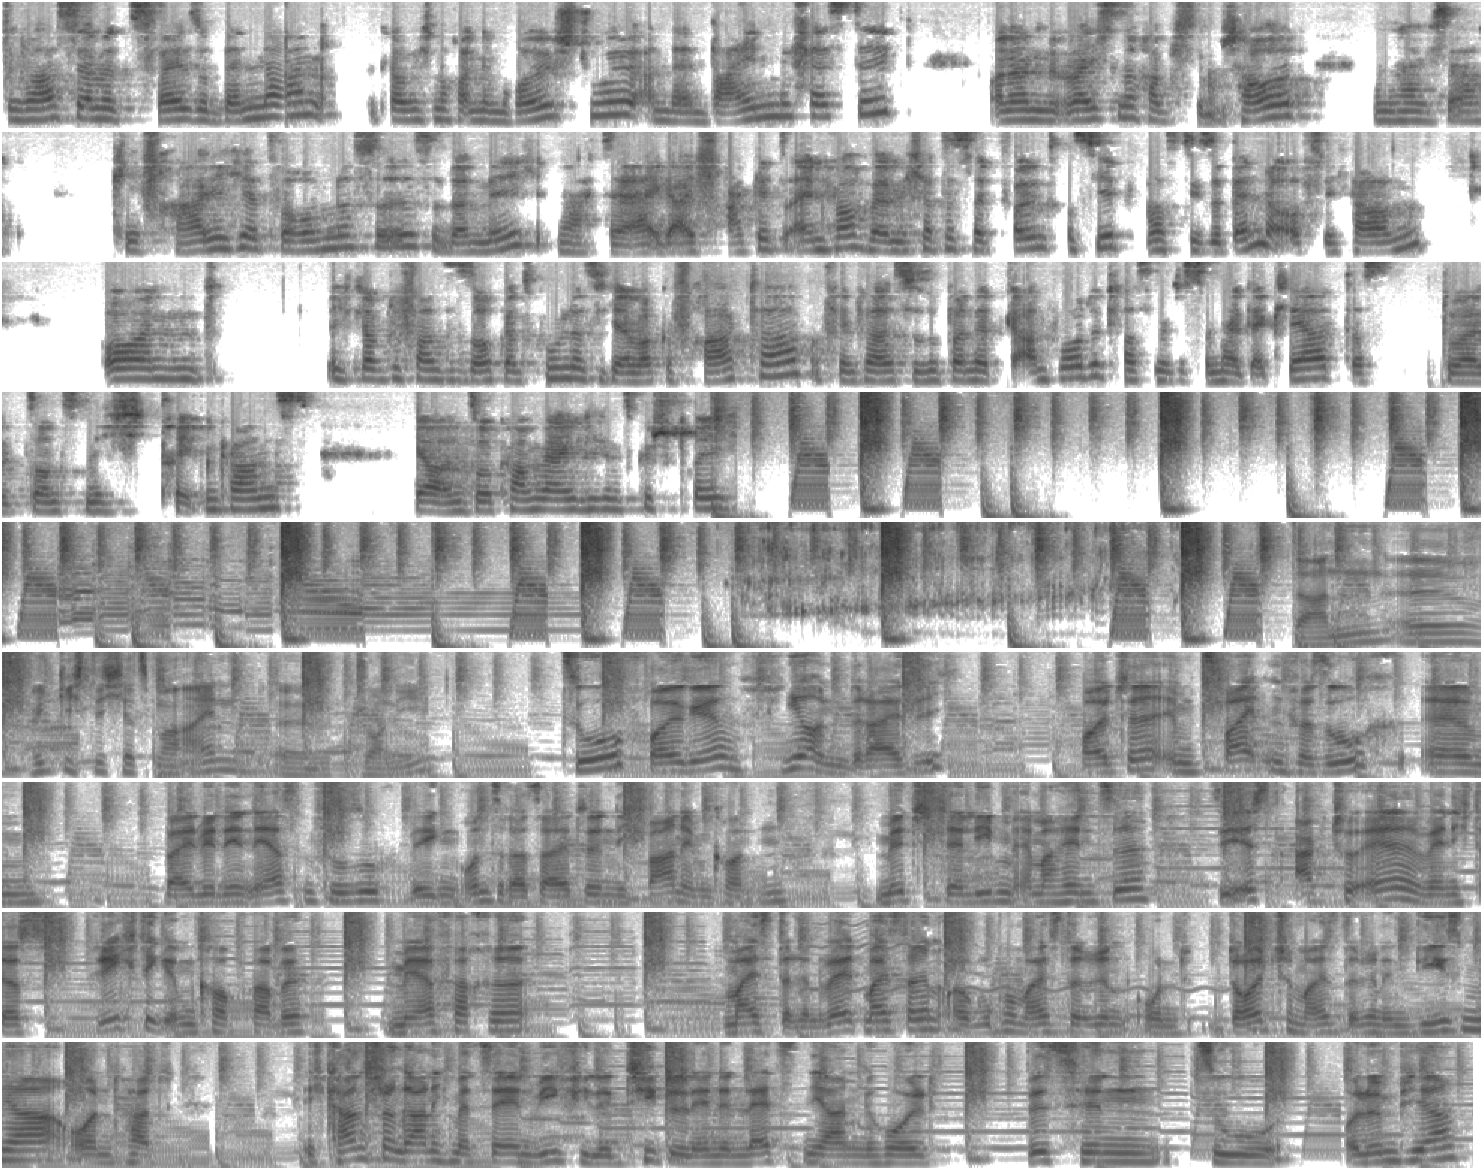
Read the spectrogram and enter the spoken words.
du warst ja mit zwei so Bändern, glaube ich, noch an dem Rollstuhl an deinen Beinen befestigt. Und dann, weiß ich noch, habe ich so geschaut und dann habe ich gesagt, okay, frage ich jetzt, warum das so ist oder nicht? Und dachte, ja, egal, ich frage jetzt einfach, weil mich hat das halt voll interessiert, was diese Bänder auf sich haben. Und ich glaube, du fandest es auch ganz cool, dass ich einfach gefragt habe. Auf jeden Fall hast du super nett geantwortet, hast mir das dann halt erklärt, dass du halt sonst nicht treten kannst. Ja, und so kamen wir eigentlich ins Gespräch. Dann äh, winke ich dich jetzt mal ein, äh, Johnny. Zu Folge 34. Heute im zweiten Versuch, ähm, weil wir den ersten Versuch wegen unserer Seite nicht wahrnehmen konnten, mit der lieben Emma Hinze. Sie ist aktuell, wenn ich das richtig im Kopf habe, mehrfache Meisterin, Weltmeisterin, Europameisterin und deutsche Meisterin in diesem Jahr und hat, ich kann es schon gar nicht mehr zählen, wie viele Titel in den letzten Jahren geholt, bis hin zu Olympia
